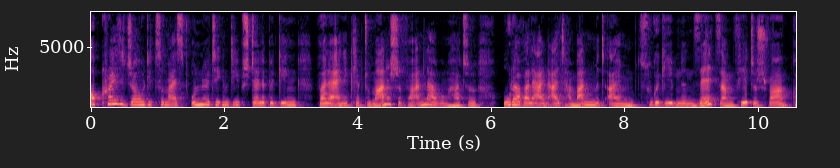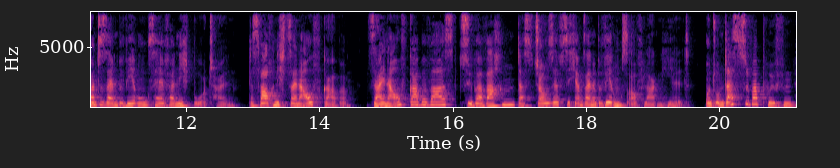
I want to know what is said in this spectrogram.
Ob Crazy Joe die zumeist unnötigen Diebstähle beging, weil er eine kleptomanische Veranlagung hatte oder weil er ein alter Mann mit einem zugegebenen seltsamen Fetisch war, konnte sein Bewährungshelfer nicht beurteilen. Das war auch nicht seine Aufgabe. Seine Aufgabe war es, zu überwachen, dass Joseph sich an seine Bewährungsauflagen hielt. Und um das zu überprüfen,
